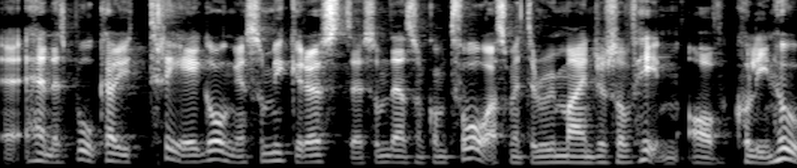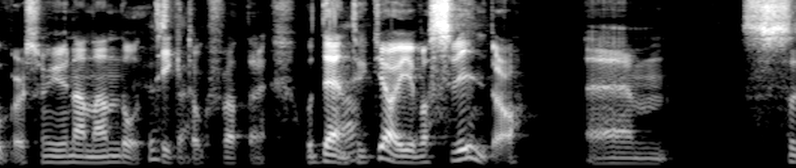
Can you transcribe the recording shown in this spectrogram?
eh, Hennes bok har ju tre gånger så mycket röster som den som kom tvåa som heter Reminders of Him av Colleen Hoover som är ju en annan då. TikTok-författare. Och den Ja. tyckte jag ju var svinbra. Ehm, så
